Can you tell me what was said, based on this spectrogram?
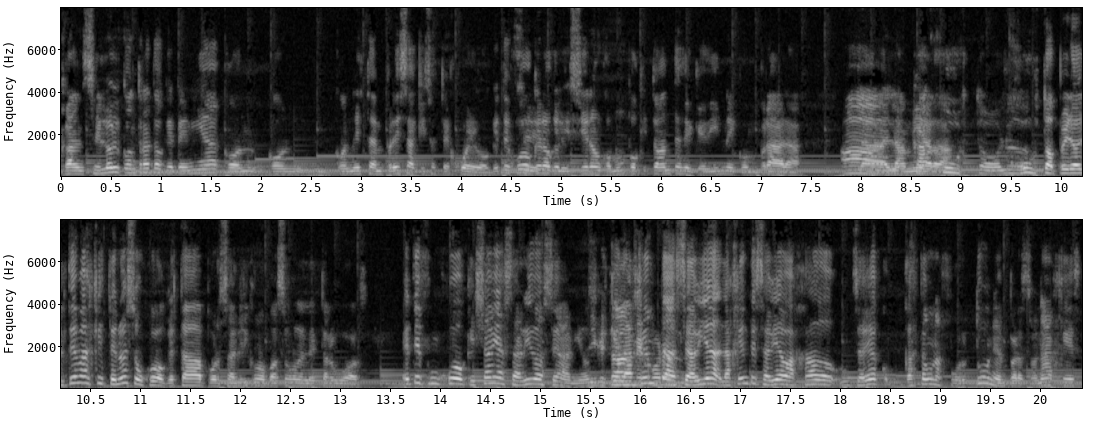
canceló el contrato que tenía con, con, con esta empresa que hizo este juego. Que este juego Sí. creo que lo hicieron como un poquito antes de que Disney comprara Ah, la- mierda. Justo, boludo. Justo, pero el tema es que este no es un juego que estaba por salir como pasó con el Star Wars. Este fue un juego que ya había salido hace años Y que que, estaban la gente se había la gente se había bajado, se había gastado una fortuna en personajes,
